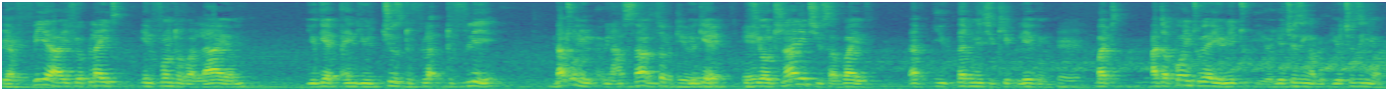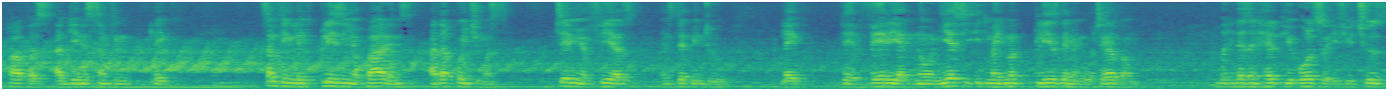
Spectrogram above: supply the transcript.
Yeah fear if you apply it in front of a lion you get and you choose to fly, to flee that one will, will have served Served you, you, you get. if you outrun it you survive that you that means you keep living Mm. but at a point where you need to you're- choosing a, you're choosing your purpose against something like something like pleasing your parents at that point you must tame your fears and step into like the very unknown yes it might not please them and whatever but it doesn't help you also if you choose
